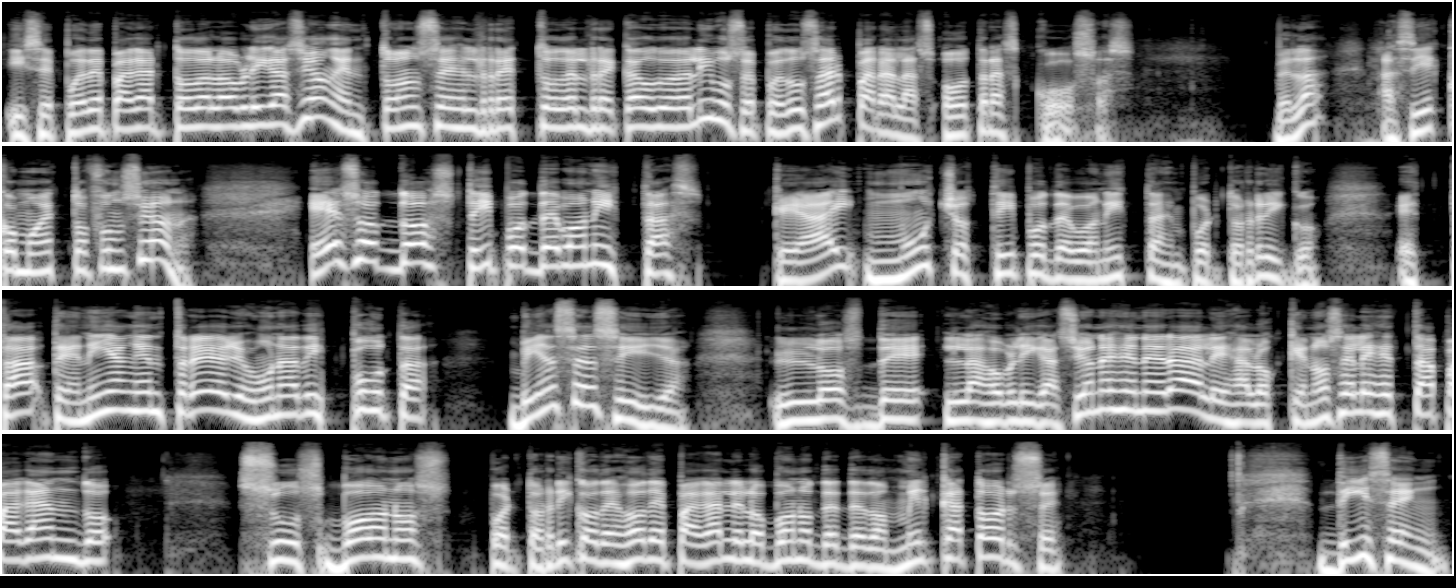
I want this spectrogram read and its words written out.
y se puede pagar toda la obligación, entonces el resto del recaudo del IBU se puede usar para las otras cosas. ¿Verdad? Así es como esto funciona. Esos dos tipos de bonistas, que hay muchos tipos de bonistas en Puerto Rico, está, tenían entre ellos una disputa bien sencilla. Los de las obligaciones generales a los que no se les está pagando sus bonos, Puerto Rico dejó de pagarle los bonos desde 2014, dicen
